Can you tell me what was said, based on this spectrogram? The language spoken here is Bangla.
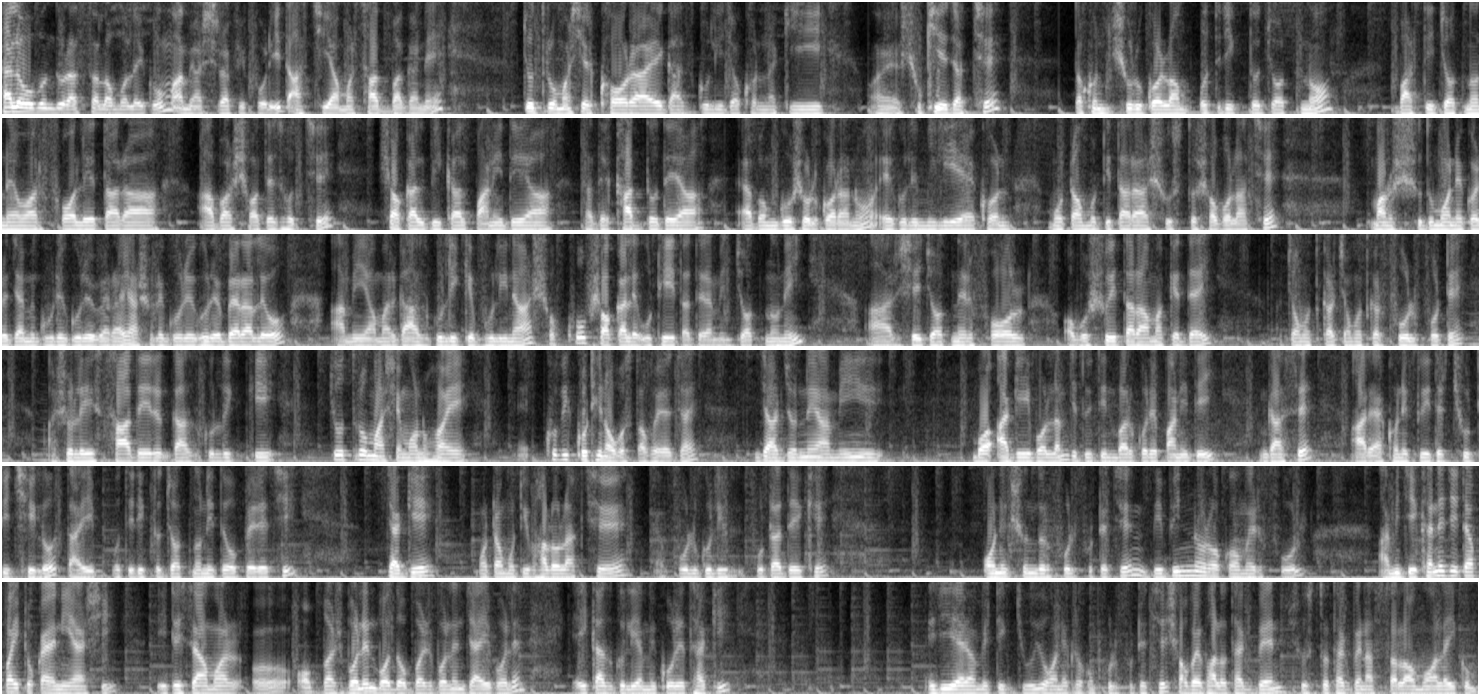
হ্যালো বন্ধুরা, আসসালামু আলাইকুম। আমি আশরাফি ফরিদ, আসছি আমার ছাদ বাগানে। চৈত্র মাসের খরায় গাছগুলি যখন নাকি শুকিয়ে যাচ্ছে, তখন শুরু করলাম অতিরিক্ত যত্ন। বাড়তি যত্ন নেওয়ার ফলে তারা আবার সতেজ হচ্ছে। সকাল বিকাল পানি দেয়া, তাদের খাদ্য দেয়া এবং গোসল করানো, এগুলি মিলিয়ে এখন মোটামুটি তারা সুস্থ সবল আছে। মানুষ শুধু মনে করে যে আমি ঘুরে ঘুরে বেড়াই, আসলে ঘুরে ঘুরে বেড়ালেও আমি আমার গাছগুলিকে ভুলি না। খুব সকালে উঠেই তাদের আমি যত্ন নেই। আর সেই যত্নের ফল অবশ্যই তারা আমাকে দেয়। চমৎকার চমৎকার ফুল ফোটে। আসলে ছাদের গাছগুলিকে চৈত্র মাসে মনে হয় খুবই কঠিন অবস্থা হয়ে যায়। যার জন্যে আমি আগেই বললাম যে দুই, তিনবার করে পানি দেই গাছে। আর এখন একটু ঈদের ছুটি ছিল, তাই অতিরিক্ত যত্ন নিতেও পেরেছি। যাকে মোটামুটি ভালো লাগছে ফুলগুলি ফুটা দেখে। অনেক সুন্দর ফুল ফুটেছেন, বিভিন্ন রকমের ফুল। আমি যেখানে যেটা পাই টোকায় নিয়ে আসি। এটা হচ্ছে আমার অভ্যাস বলেন, বদ অভ্যাস বলেন, যাই বলেন, এই কাজগুলি আমি করে থাকি। এই যে অ্যারোমেটিক জুই অনেক রকম ফুল ফুটেছে। সবাই ভালো থাকবেন, সুস্থ থাকবেন। আসসালামু আলাইকুম।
